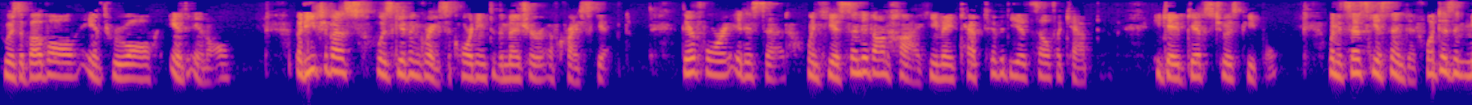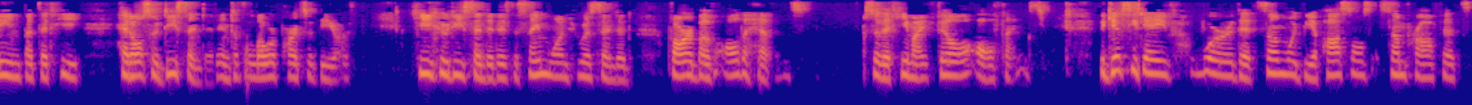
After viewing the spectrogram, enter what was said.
who is above all and through all and in all. But each of us was given grace according to the measure of Christ's gift. Therefore it is said, when he ascended on high, he made captivity itself a captive. He gave gifts to his people. When it says he ascended, what does it mean but that he had also descended into the lower parts of the earth? He who descended is the same one who ascended far above all the heavens, so that he might fill all things. The gifts he gave were that some would be apostles, some prophets,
